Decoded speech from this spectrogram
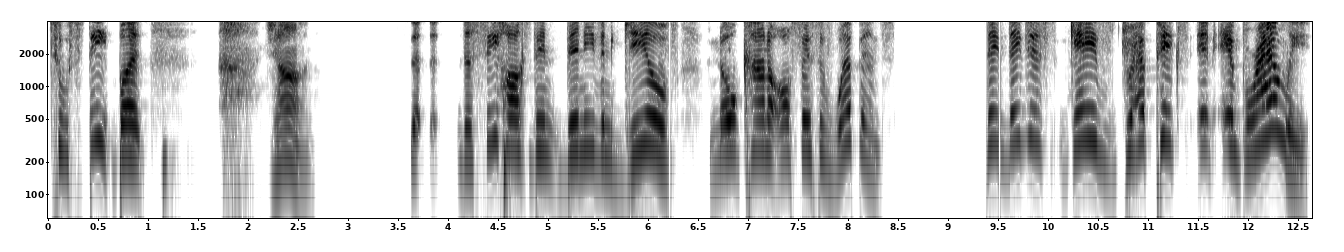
too steep, but John, the, the, the Seahawks didn't didn't even give no kind of offensive weapons. They they just gave draft picks and, in Bradley.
